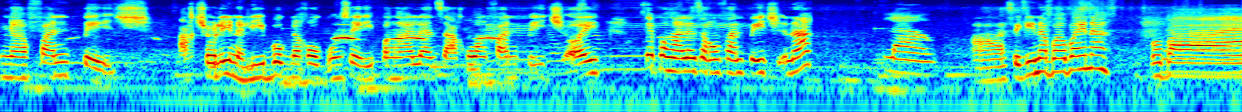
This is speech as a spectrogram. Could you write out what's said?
nga fan page. Actually nalibog na ko kung sa ipangalan sa ako ang fan page oy. Sa pangalan sa akong fan page anak? Love. Ah, sige na, bye-bye na. Bye-bye.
